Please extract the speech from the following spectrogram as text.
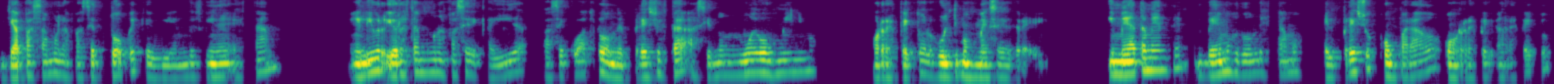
Ya pasamos la fase tope que bien define Stan en el libro y ahora estamos en una fase de caída, fase 4, donde el precio está haciendo nuevos mínimos con respecto a los últimos meses de trading inmediatamente vemos dónde estamos el precio comparado con respecto,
